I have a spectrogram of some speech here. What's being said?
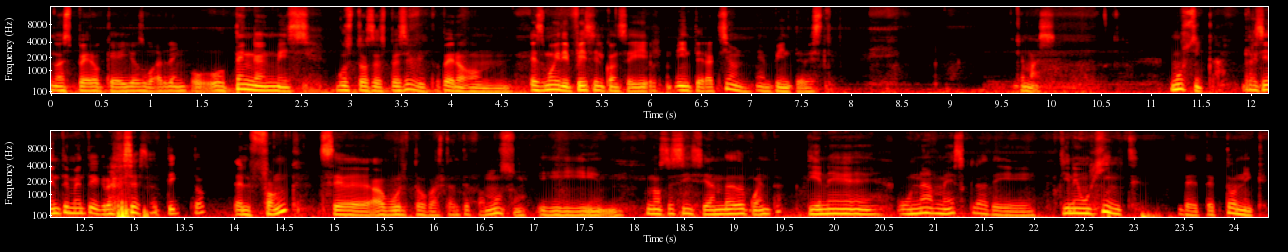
no, espero que ellos guarden o, tengan mis gustos específicos. Pero um, es muy difícil conseguir interacción en Pinterest. ¿Qué más? Música. Recientemente, gracias a TikTok, el funk se ha vuelto bastante famoso. Y no sé si se han dado cuenta, tiene una mezcla de. Tiene un hint de Tectonic.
